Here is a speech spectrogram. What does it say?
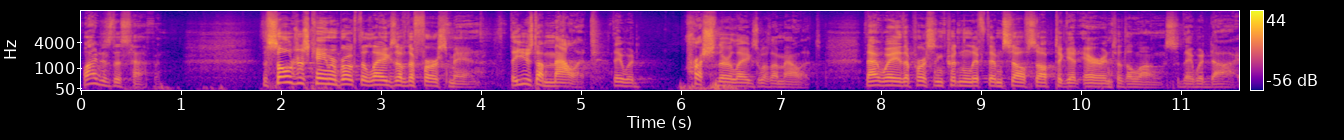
Why does this happen? The soldiers came and broke the legs of the first man. They used a mallet. They would crush their legs with a mallet. That way, the person couldn't lift themselves up to get air into the lungs. They would die,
